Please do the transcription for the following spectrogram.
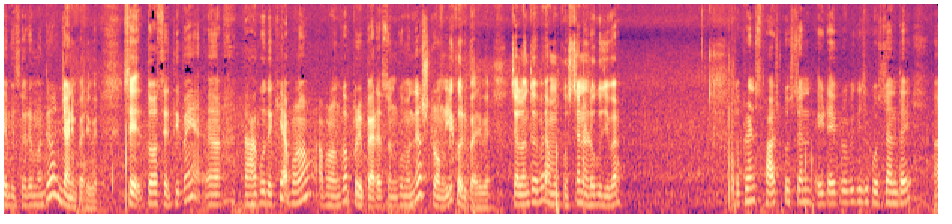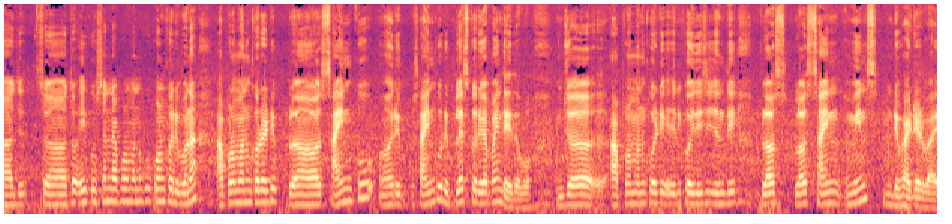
ଏ ବିଷୟରେ ମଧ୍ୟ ଜାଣିପାରିବେ ସେ ତ ସେଥିପାଇଁ ତାହାକୁ ଦେଖି ଆପଣ ଆପଣଙ୍କ ପ୍ରିପାରେସନ୍କୁ ମଧ୍ୟ ଷ୍ଟ୍ରଙ୍ଗଲି କରିପାରିବେ ଚାଲନ୍ତୁ ଏବେ ଆମ କ୍ୱେଶ୍ଚନ୍ तो फ्रेंड्स फास्ट क्वेश्चन यही टाइप भी किसी क्वेश्चन थाए तो ये क्वेश्चन आपको कौन करना आपण मर ये सैन को सैन को रिप्लेस करने देदेव आपण ये जमी plus plus sign means divided by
